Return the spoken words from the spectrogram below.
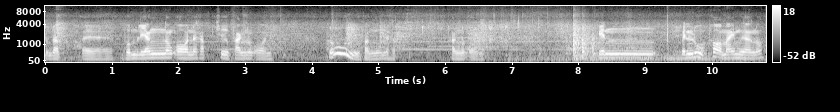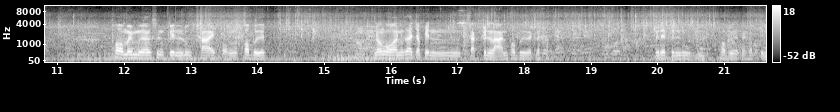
สำหรับผมเลี้ยงน้องออนนะครับ ชื่อพังน้องออนนู้นอยู่ฝั่งนู้นนะครับ พังน้องออน เป็นเป็นลูกพ่อไม้เมืองเนาะพ่อไม้เมืองซึ่งเป็นลูกชายของพ่อเบิร์ด น้องออนก็จะเป็นศักเป็นหลานพ่อเบิร์ดนะครับไม่ได้เป็นลูกพ่อเบิร์ดนะครับ เป็น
